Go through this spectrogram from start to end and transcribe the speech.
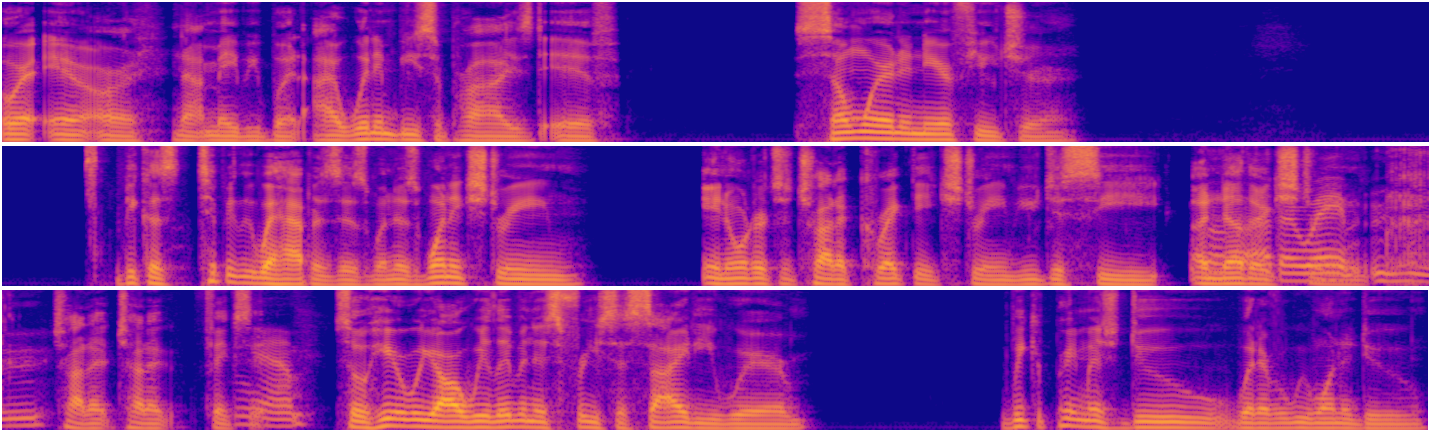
or or not maybe, but I wouldn't be surprised if somewhere in the near future because typically what happens is when there's one extreme in order to try to correct the extreme, you just see Go another extreme. Mhm. Try to try to fix it. Yeah. So here we are. We live in this free society where we could pretty much do whatever we want to do.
